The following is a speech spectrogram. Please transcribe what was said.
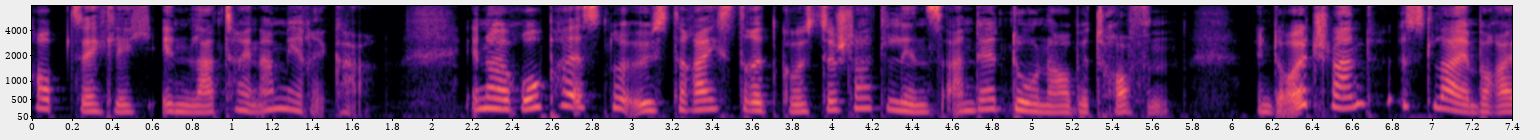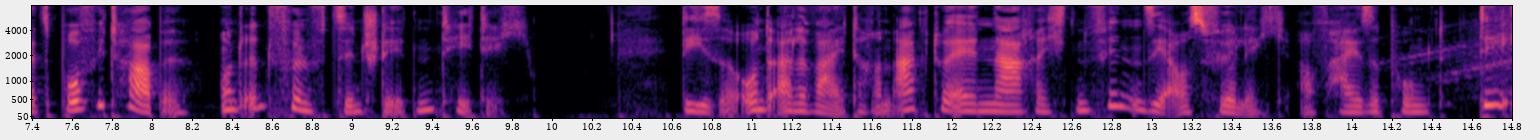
hauptsächlich in Lateinamerika. In Europa ist nur Österreichs drittgrößte Stadt Linz an der Donau betroffen. In Deutschland ist Lime bereits profitabel und in 15 Städten tätig. Diese und alle weiteren aktuellen Nachrichten finden Sie ausführlich auf heise.de.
